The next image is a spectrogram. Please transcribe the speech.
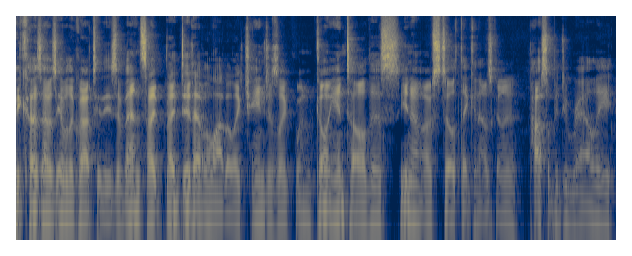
because I was able to go out to these events, I, I did have a lot of like changes. Like when going into all this, you know, I was still thinking I was going to possibly do rally.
